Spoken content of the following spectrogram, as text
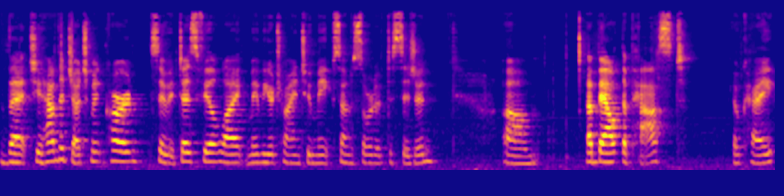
But you have the judgment card, so it does feel like maybe you're trying to make some sort of decision um, about the past Okay.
